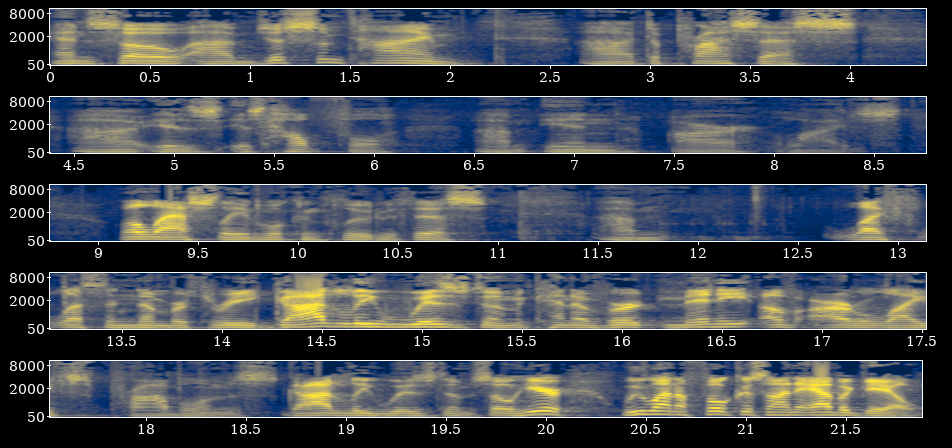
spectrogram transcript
And so, um, just some time uh, to process uh, is is helpful um, in our lives. Well, lastly, and we'll conclude with this. Um, life lesson number three. Godly wisdom can avert many of our life's problems. Godly wisdom. So here we want to focus on Abigail.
